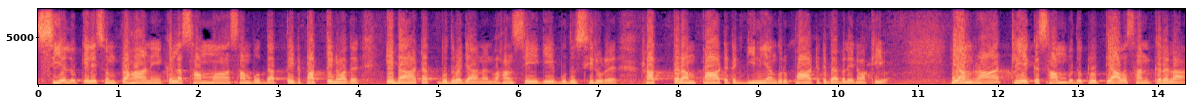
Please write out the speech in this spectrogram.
සියලු කෙලෙසුම් ප්‍රහාණය කළ සම්මා සම්බුද්ධත්වයට පත් වෙනවද එදාටත් බුදුරජාණන් වහන්සේගේ බුදු සිරුර රත්තරම් පාටට ගිනි අඟුරු පාටට බැබලෙනවා කියවා. යම් රාත්‍රියක සම්බුදු කෘත්‍ය අවසන් කරලා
